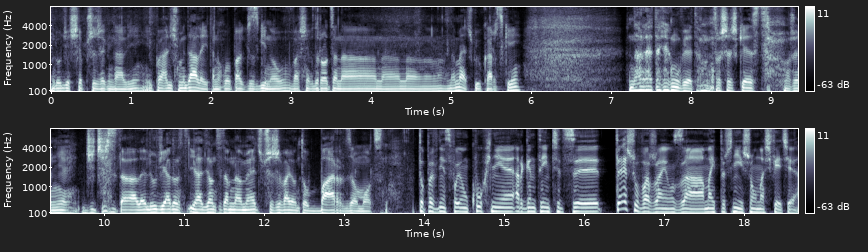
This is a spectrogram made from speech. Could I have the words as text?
Ludzie się przyżegnali i pojechaliśmy dalej. Ten chłopak zginął właśnie w drodze na, na, na, na mecz piłkarski. No ale tak jak mówię, to troszeczkę jest, może nie dziczysta, ale ludzie jadąc, jadący tam na mecz przeżywają to bardzo mocno. To pewnie swoją kuchnię Argentyńczycy też uważają za najpyszniejszą na świecie.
